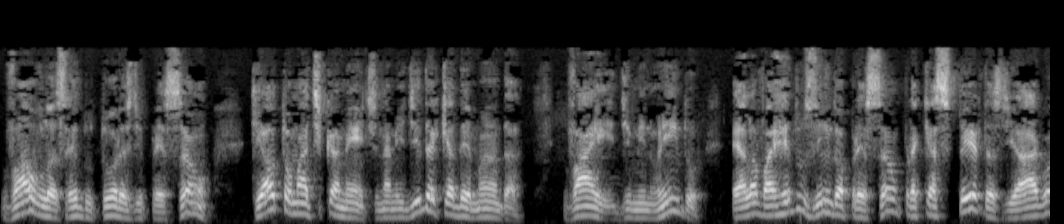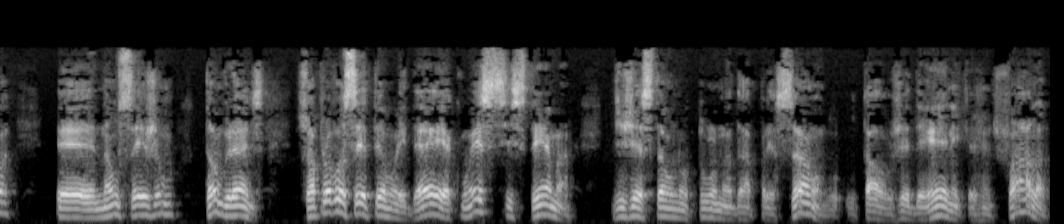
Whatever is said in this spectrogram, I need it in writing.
válvulas redutoras de pressão que automaticamente, na medida que a demanda vai diminuindo, ela vai reduzindo a pressão para que as perdas de água eh, não sejam tão grandes. Só para você ter uma ideia, com esse sistema de gestão noturna da pressão, o tal GDN que a gente fala,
